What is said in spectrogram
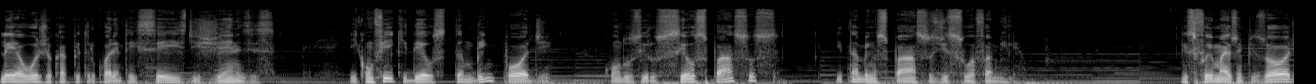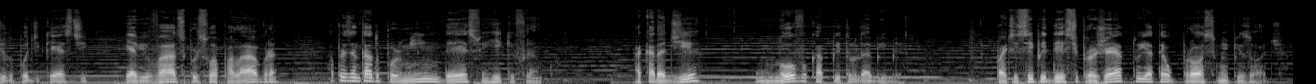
Leia hoje o capítulo 46 de Gênesis e confie que Deus também pode conduzir os seus passos e também os passos de sua família. Esse foi mais um episódio do podcast Reavivados por Sua Palavra, apresentado por mim, Décio Henrique Franco. A cada dia, um novo capítulo da Bíblia. Participe deste projeto e até o próximo episódio.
